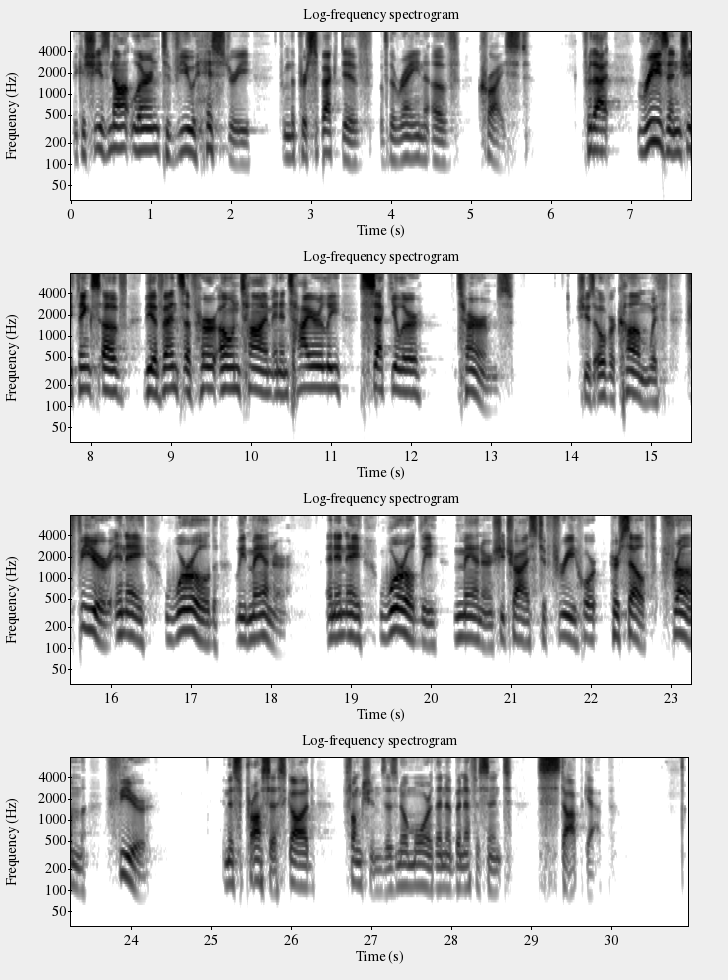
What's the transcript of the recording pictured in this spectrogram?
because she has not learned to view history from the perspective of the reign of Christ. For that reason, she thinks of the events of her own time in entirely secular terms. She is overcome with fear in a worldly manner. And in a worldly manner, she tries to free herself from fear. In this process, God functions as no more than a beneficent stopgap.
